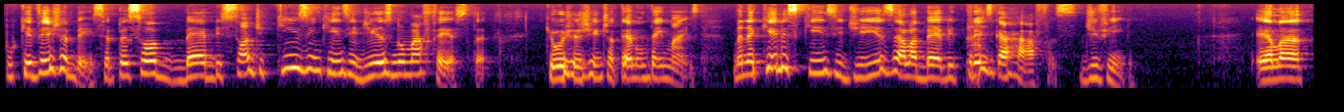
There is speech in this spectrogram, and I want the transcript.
Porque veja bem, se a pessoa bebe só de 15 em 15 dias numa festa, que hoje a gente até não tem mais. Mas naqueles 15 dias ela bebe três garrafas de vinho. Ela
